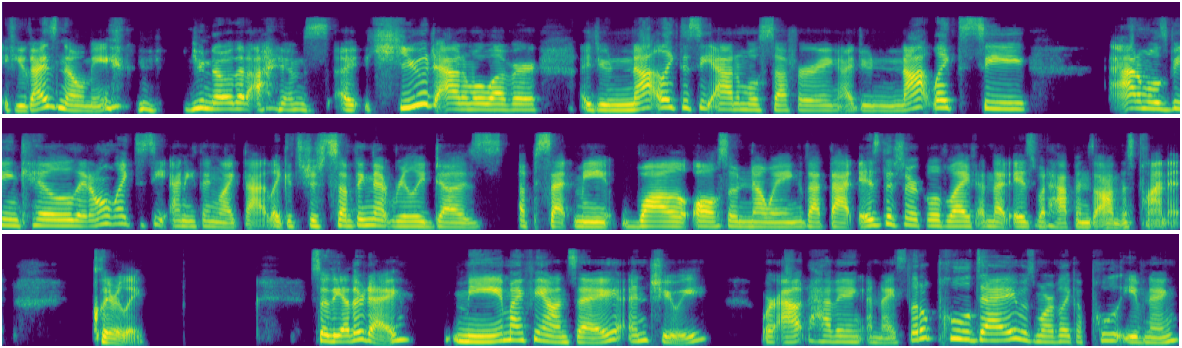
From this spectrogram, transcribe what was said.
if you guys know me, you know that I am a huge animal lover. I do not like to see animals suffering. I do not like to see animals being killed. I don't like to see anything like that. Like it's just something that really does upset me while also knowing that that is the circle of life and that is what happens on this planet, clearly. So the other day, me, my fiance, and Chewy were out having a nice little pool day. It was more of like a pool evening.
